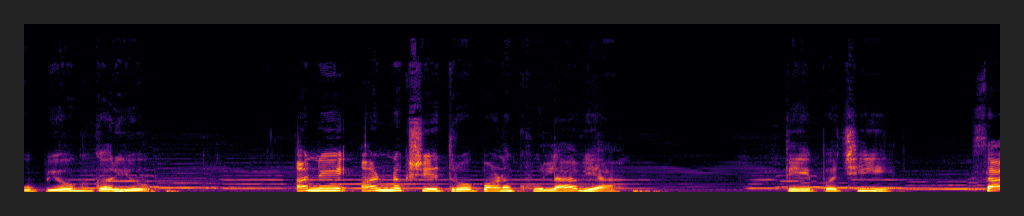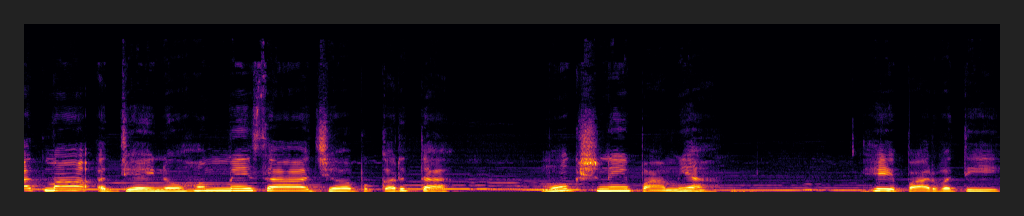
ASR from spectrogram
ઉપયોગ કર્યો અને અન્ન ક્ષેત્રો પણ ખોલાવ્યા. તે પછી સાતમા અધ્યાયનો હંમેશા જપ કરતા મોક્ષને પામ્યા. હે પાર્વતી,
